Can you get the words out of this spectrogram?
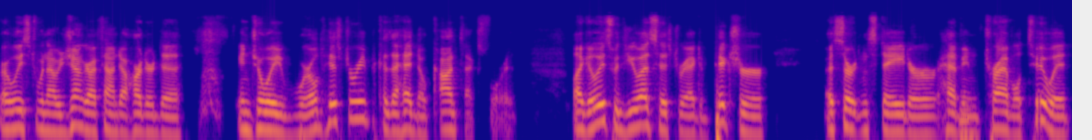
or at least when i was younger i found it harder to enjoy world history because i had no context for it. Like at least with us history i could picture a certain state or having mm-hmm. traveled to it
